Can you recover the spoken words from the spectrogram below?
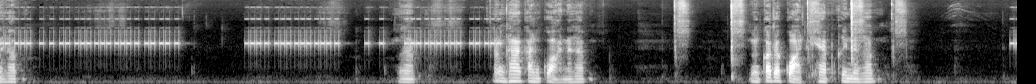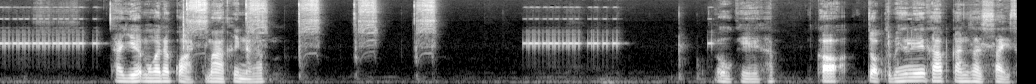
นะครับนะครับตั้งค่าการกวาดนะครับ มันก็จะกวาดแคบขึ้นนะครับ ถ้าเยอะมันก็จะกวาดมากขึ้นนะครับ โอเคครับ ก็จบจะเป็นเท่านี้ครับ การใส่ส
